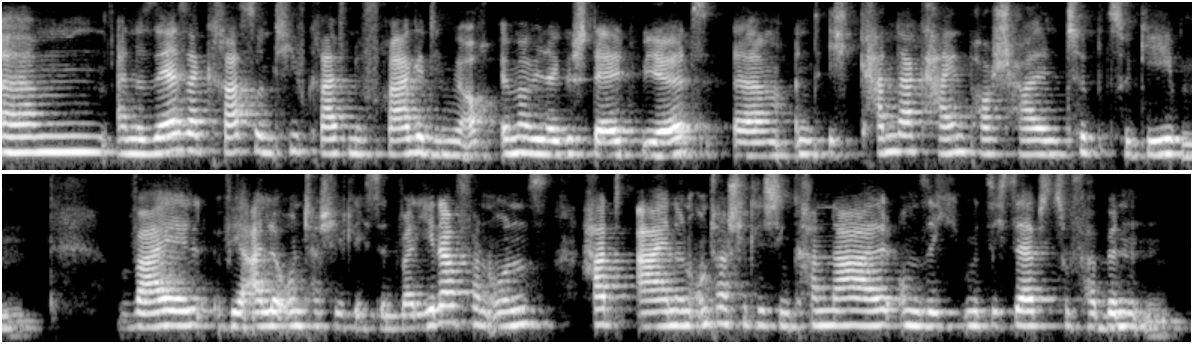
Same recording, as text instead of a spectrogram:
Ähm, eine sehr, sehr krasse und tiefgreifende Frage, die mir auch immer wieder gestellt wird. Ähm, und ich kann da keinen pauschalen Tipp zu geben weil wir alle unterschiedlich sind, weil jeder von uns hat einen unterschiedlichen Kanal, um sich mit sich selbst zu verbinden.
